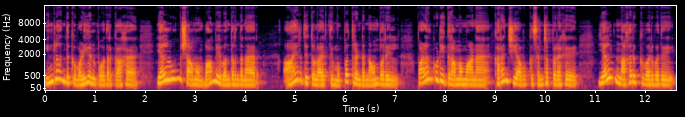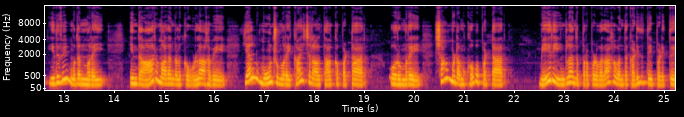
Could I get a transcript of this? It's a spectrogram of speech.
இங்கிலாந்துக்கு வழி அனுப்புவதற்காக எல்வும் ஷாமும் பாம்பே வந்திருந்தனர். ஆயிரத்தி தொள்ளாயிரத்தி முப்பத்தி ரெண்டு நவம்பரில் பழங்குடி கிராமமான கரஞ்சியாவுக்கு சென்ற பிறகு எல் நகருக்கு வருவது இதுவே முதன்முறை. இந்த ஆறு மாதங்களுக்கு உள்ளாகவே எல் மூன்று முறை காய்ச்சலால் தாக்கப்பட்டார். ஒரு முறை ஷாமிடம் கோபப்பட்டார். மேரி இங்கிலாந்து புறப்படுவதாக வந்த கடிதத்தை படித்து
